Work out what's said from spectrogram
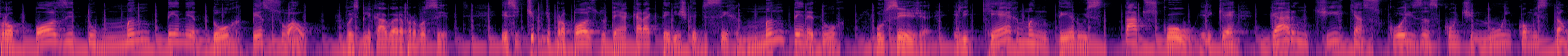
propósito mantenedor pessoal. vou explicar agora para você. Esse tipo de propósito tem a característica de ser mantenedor, ou seja, ele quer manter o status quo, ele quer garantir que as coisas continuem como estão.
